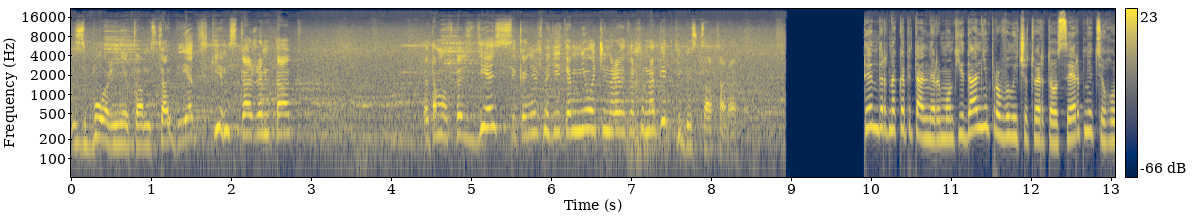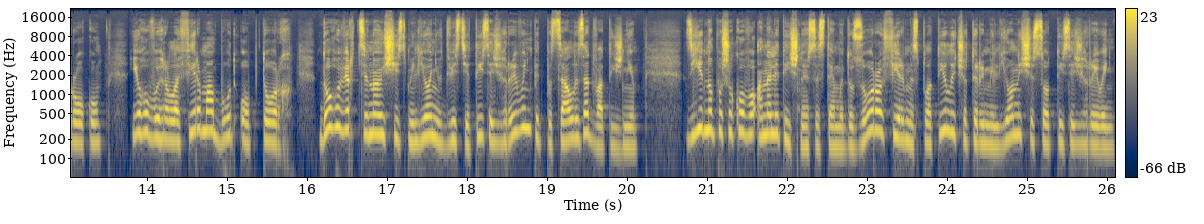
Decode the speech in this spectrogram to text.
сборником советским, скажем так. Потому что здесь, конечно, детям не очень нравится, что напитки без сахара. Тендер на капітальний ремонт їдальні провели 4 серпня цього року. Його виграла фірма «Будопторг». Договір ціною 6 мільйонів 200 тисяч гривень підписали за два тижні. Згідно пошуково-аналітичної системи «Дозоро» фірмі сплатили 4 мільйони 600 тисяч гривень.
